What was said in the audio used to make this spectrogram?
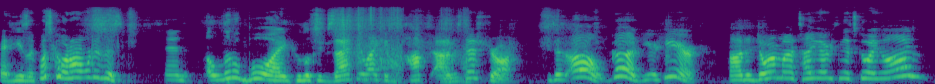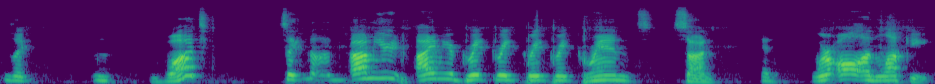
And he's like, What's going on? What is this? And a little boy who looks exactly like him popped out of his desk drawer. He says, Oh, good, you're here. Uh, did Doraemon tell you everything that's going on? He's like, "Mm, What? It's like, "No, I'm your, I'm your great, great, great, great grandson, and we're all unlucky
